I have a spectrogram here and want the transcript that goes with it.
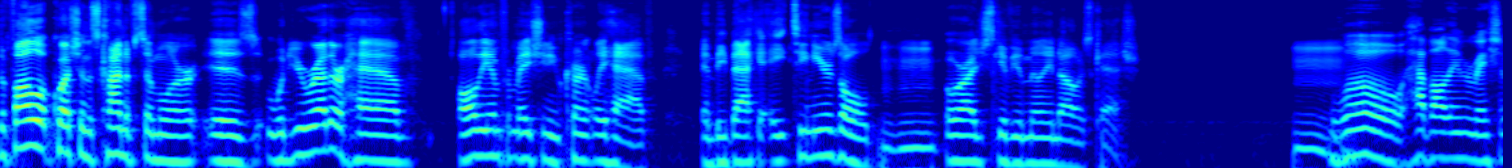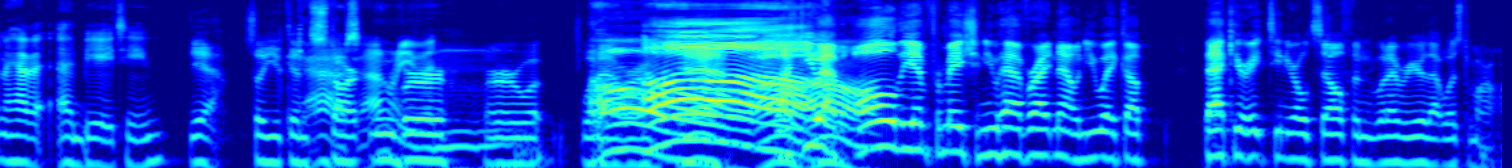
The follow up question that's kind of similar is Would you rather have all the information you currently have and be back at 18 years old, Mm-hmm. or I just give you a million dollars cash? Mm. Whoa, have all the information I have at NB 18. Yeah, so you can Gosh, start Uber even- or what, whatever. Oh. Yeah. Like you have Oh. all the information you have right now, and you wake up back your 18 year old self and whatever year that was tomorrow.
